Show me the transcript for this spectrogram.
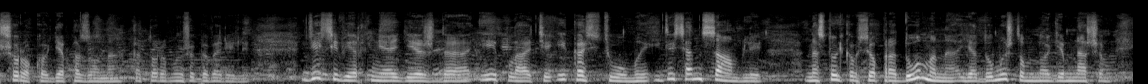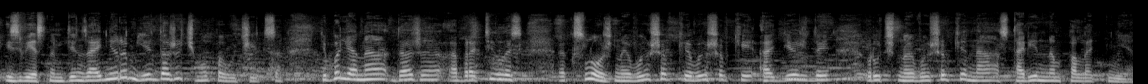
широкого диапазона, о котором мы уже говорили. Здесь и верхняя одежда, и платье, и костюмы, и здесь ансамбли. Настолько все продумано, я думаю, что многим нашим известным дизайнерам есть даже чему поучиться. Тем более она даже обратилась э, к сложной вышивке, вышивке одежды, ручной вышивке на старинном полотне.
